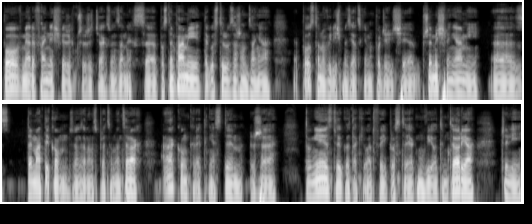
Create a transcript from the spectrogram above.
po w miarę fajnych, świeżych przeżyciach związanych z postępami tego stylu zarządzania, postanowiliśmy z Jackiem podzielić się przemyśleniami e, z tematyką związaną z pracą na celach, a konkretnie z tym, że to nie jest tylko takie łatwe i proste, jak mówi o tym teoria, czyli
